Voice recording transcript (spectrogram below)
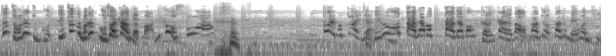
这怎么跟古？你这怎么跟古川抗衡嘛？你跟我说啊！对不对？你你如果大家都大家都可能盖得到，那就那就没问题。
